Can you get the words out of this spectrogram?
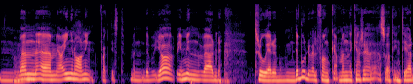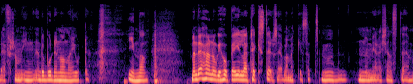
Mm. Men ehm, jag har ingen aning faktiskt. Men det, jag, i min värld tror jag det, det borde väl funka. Men det kanske är så att det inte gör det eftersom ingen, då borde någon ha gjort det innan. Men det hör nog ihop. Jag gillar texter så jävla mycket. Så att mm, numera känns det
